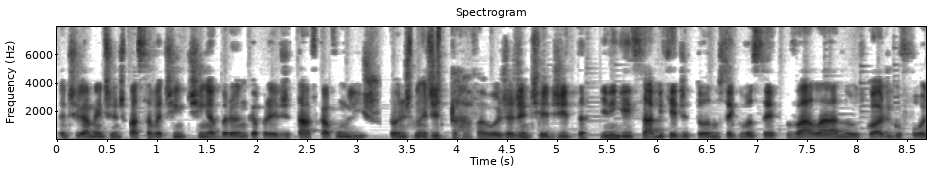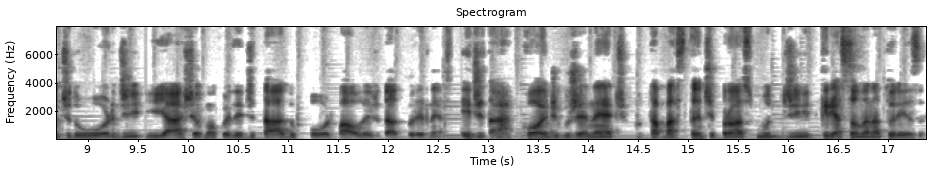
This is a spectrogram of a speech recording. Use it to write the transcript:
Antigamente a gente passava tintinha branca para editar, ficava um lixo. Então a gente não editava. Hoje a gente edita e ninguém sabe que editou, a não sei que você vá lá no código código-fonte do Word e acha alguma coisa editado por Paulo, editado por Ernesto. Editar código genético está bastante próximo de criação da natureza.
